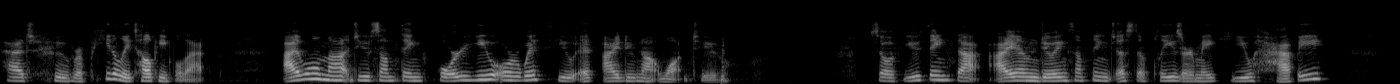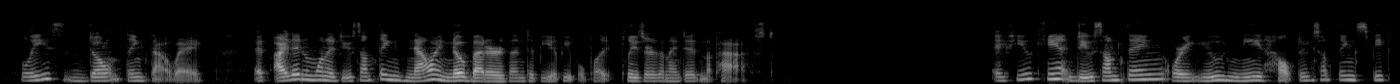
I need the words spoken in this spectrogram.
had to repeatedly tell people that I will not do something for you or with you if I do not want to. So if you think that I am doing something just to please or make you happy, please don't think that way. If I didn't want to do something, now I know better than to be a people pleaser than I did in the past. If you can't do something or you need help doing something, speak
